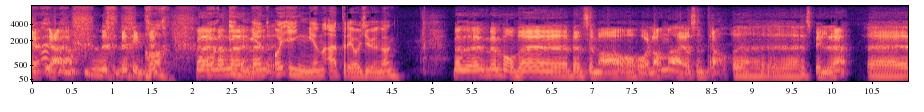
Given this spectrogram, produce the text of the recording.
ja, ja, ja de- definitivt. Men, og, men, ingen, men, og ingen er 23 engang. Men, men både Benzema og Haaland er jo sentrale uh, spillere. Uh,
